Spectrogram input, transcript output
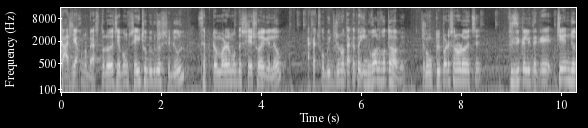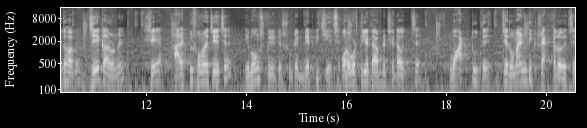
কাজে এখনও ব্যস্ত রয়েছে এবং সেই ছবিগুলোর শিডিউল সেপ্টেম্বরের মধ্যে শেষ হয়ে গেলেও একটা ছবির জন্য তাকে তো ইনভলভ হতে হবে এবং প্রিপারেশনও রয়েছে। ফিজিক্যালি থেকে চেঞ্জ হতে হবে। যে কারণে সে আরেকটু সময় চেয়েছে এবং স্পিরিটের শ্যুটের ডেট পিছিয়েছে। পরবর্তী যেটা আপডেট সেটা হচ্ছে ওয়ার্ড টুতে যে রোম্যান্টিক ট্র্যাকটা রয়েছে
